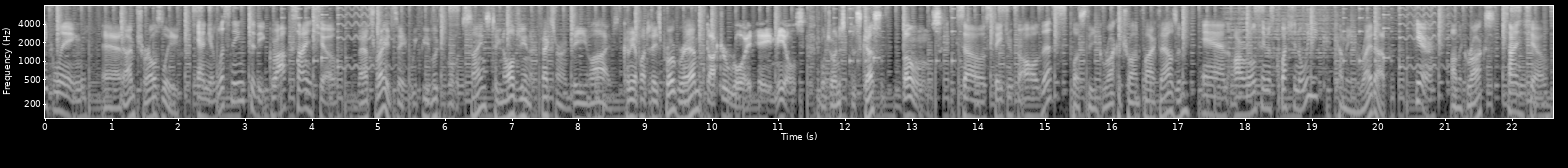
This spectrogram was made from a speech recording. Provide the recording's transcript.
Frank Ling. And I'm Charles Lee. And you're listening to the Grok Science Show. That's right, it's a weekly look at the world of science, technology, and their effects on our daily lives. Coming up on today's program, Dr. Roy A. Meals will join us to discuss bones. So stay tuned for all of this. Plus the Grokatron 5000. And our world famous question a week. Coming right up. Here. On the Groks Science Show.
